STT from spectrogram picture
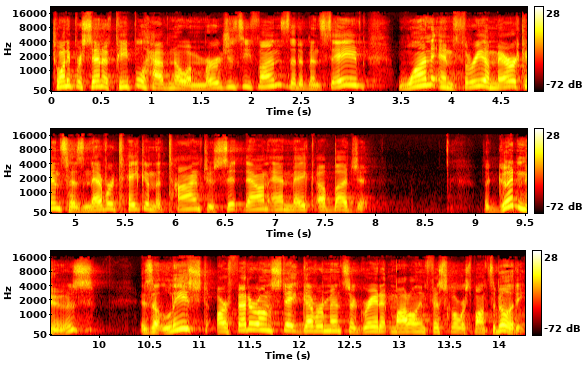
20% of people have no emergency funds that have been saved. One in three Americans has never taken the time to sit down and make a budget. The good news is at least our federal and state governments are great at modeling fiscal responsibility.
